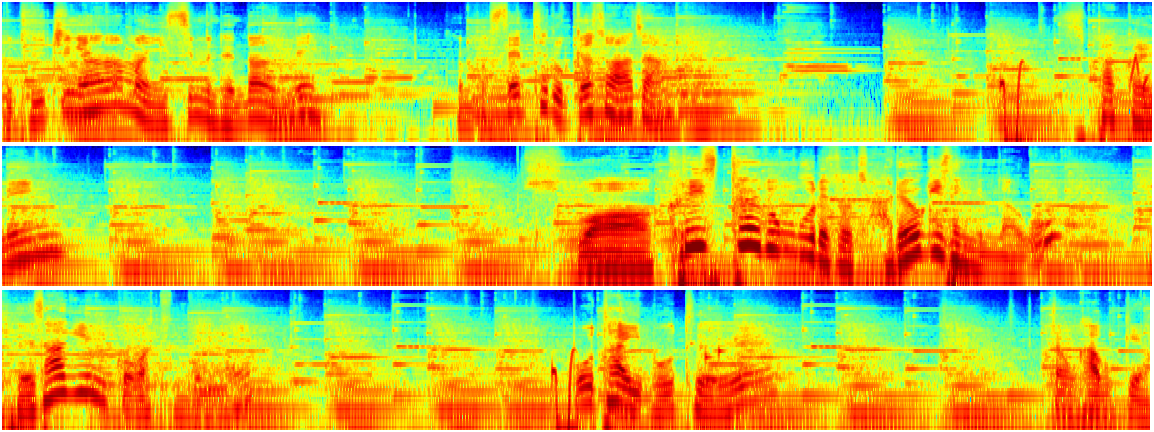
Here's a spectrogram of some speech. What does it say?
그둘 중에 하나만 있으면 된다는데 그럼 뭐 세트로 껴서 하자. 스파클링. 와 크리스탈 동굴에서 자력이 생긴다고? 개사기일 것 같은데. 보타이 보틀. 잠깐 가볼게요.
